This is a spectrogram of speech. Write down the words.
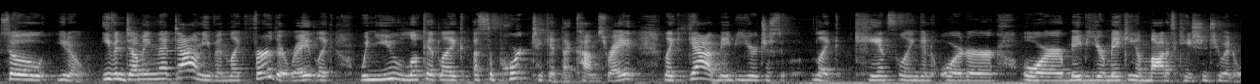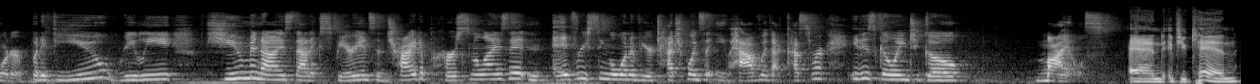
So, you know, even dumbing that down even like further, right? Like when you look at like a support ticket that comes, right? Like, yeah, maybe you're just like canceling an order or maybe you're making a modification to an order. But if you really humanize that experience and try to personalize it in every single one of your touch points that you have with that customer, it is going to go miles. And if you can,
